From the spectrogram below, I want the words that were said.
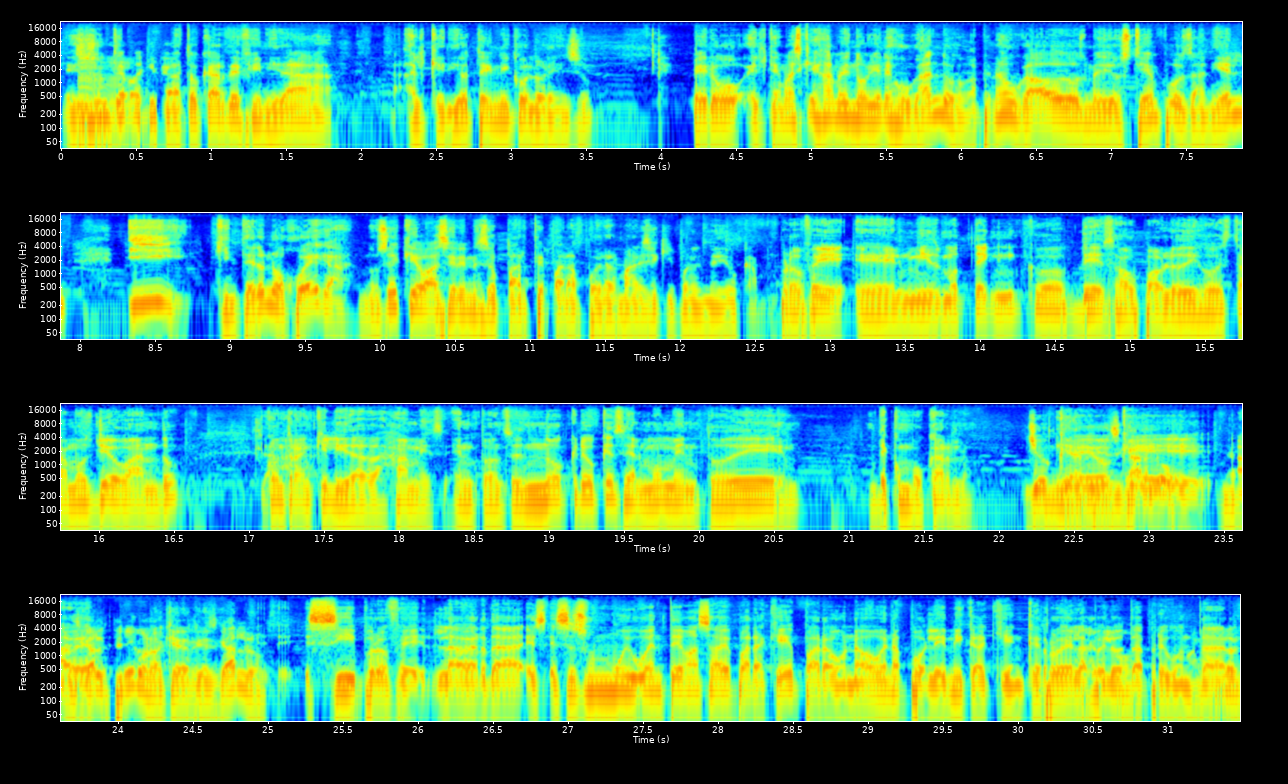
Ese es un Mm. tema que le va a tocar definir a- al querido técnico Lorenzo. Pero el tema es que James no viene jugando. Apenas ha jugado dos medios tiempos, Daniel. Y Quintero no juega. No sé qué va a hacer en esa parte para poder armar ese equipo en el medio campo. Profe, el mismo técnico de Sao Paulo dijo, estamos llevando con tranquilidad a James. Entonces no creo que sea el momento de, de convocarlo. Yo Ni creo que. A arriesgarlo. ver, El técnico no quiere arriesgarlo. Sí, profe, la verdad, es, ese es un muy buen tema, ¿sabe para qué? Para una buena polémica, quien que ruede la Bueno, pelota, preguntar,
